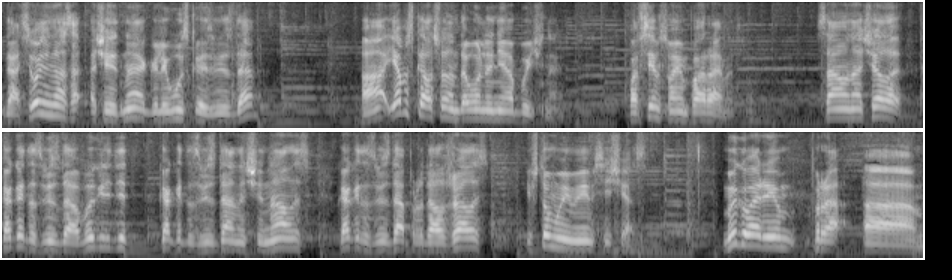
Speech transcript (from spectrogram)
Да, сегодня у нас очередная голливудская звезда. А я бы сказал, что она довольно необычная. По всем своим параметрам. С самого начала, как эта звезда выглядит, как эта звезда начиналась, как эта звезда продолжалась и что мы имеем сейчас. Мы говорим про э,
